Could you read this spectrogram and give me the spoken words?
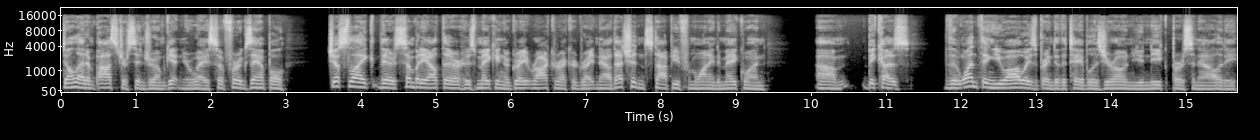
don't let imposter syndrome get in your way. So, for example just like there's somebody out there who's making a great rock record right now, that shouldn't stop you from wanting to make one. Um, because the one thing you always bring to the table is your own unique personality.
